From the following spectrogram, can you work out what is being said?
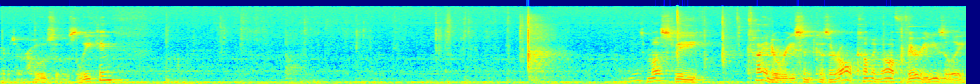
There's our hose that was leaking. These must be kind of recent because they're all coming off very easily.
